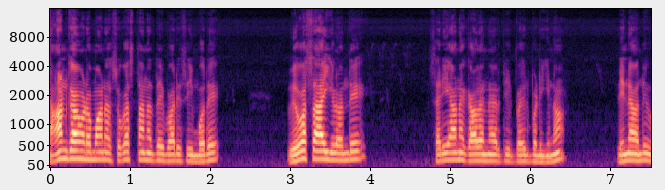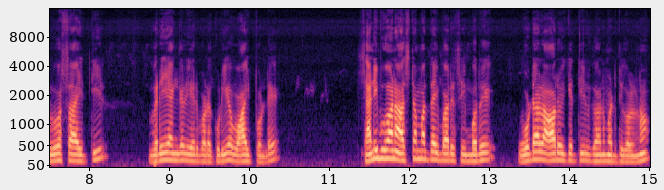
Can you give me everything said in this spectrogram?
நான்காம் இடமான சுகஸ்தானத்தை பாரி செய்யும்போது விவசாயிகள் வந்து சரியான கால நேரத்தில் பயிர் பண்ணிக்கணும். இல்லைன்னா வந்து விவசாயத்தில் விரயங்கள் ஏற்படக்கூடிய வாய்ப்புண்டு சனி பகவான் அஷ்டமத்தை பாரி செய்யும்போது உடல் ஆரோக்கியத்தில் கவனம் எடுத்துக்கொள்ளணும்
